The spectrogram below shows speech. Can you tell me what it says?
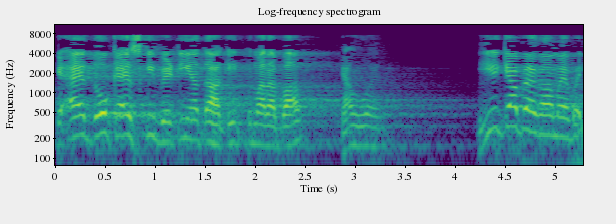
کہ اے دو کیس کی بیٹیاں تھا حقیق تمہارا باپ کیا ہوا ہے؟ یہ کیا پیغام ہے بھائی؟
